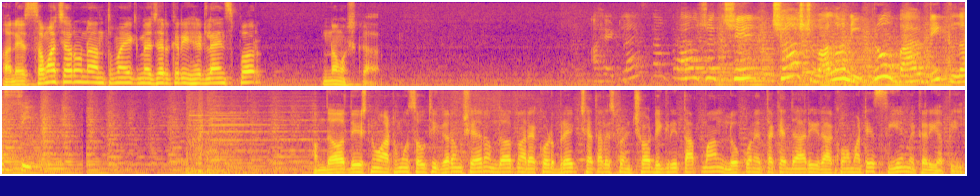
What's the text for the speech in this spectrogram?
અને સમાચારોના અંતમાં એક નજર કરી હેડલાઇન્સ પર. નમસ્કાર આ હેડલાઇન્સના પ્રાયોજક છે છાશવાલાની પ્રોબાયોટિક લસ્સી. અમદાવાદ દેશનું આઠમું સૌથી ગરમ શહેર. અમદાવાદમાં રેકોર્ડ બ્રેક, છેતાલીસ પોઈન્ટ છ ડિગ્રી તાપમાન. લોકોને તકેદારી રાખવા માટે સીએમએ કરી અપીલ.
